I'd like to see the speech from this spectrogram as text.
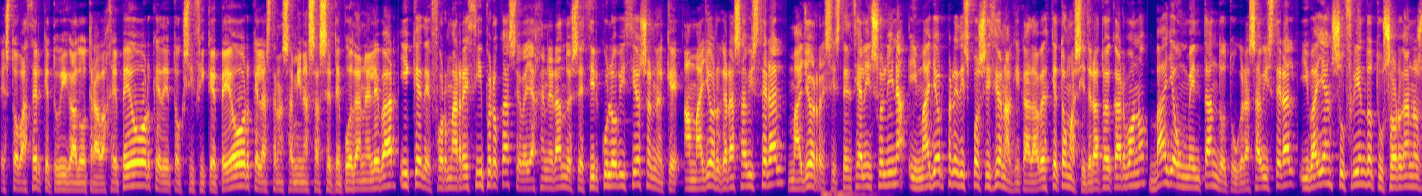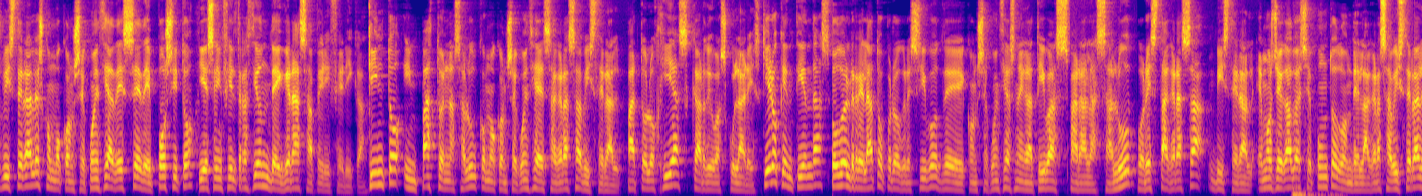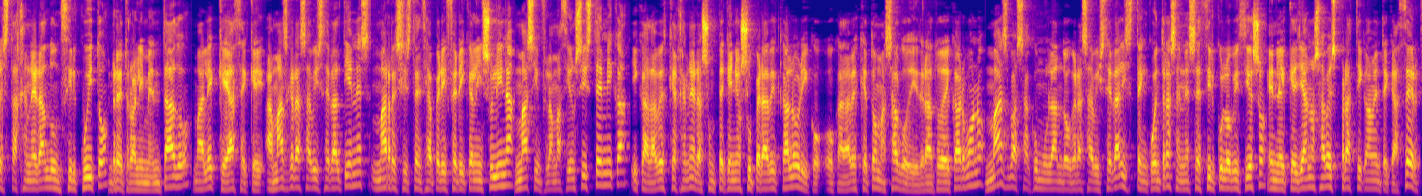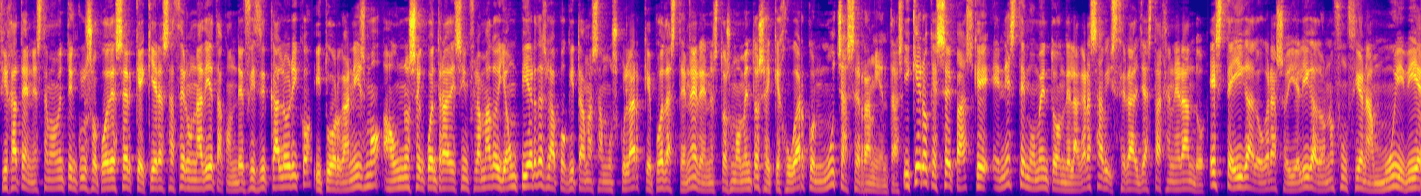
Esto va a hacer que tu hígado trabaje peor, que detoxifique peor, que las transaminasas se te puedan elevar y que de forma recíproca se vaya generando ese círculo vicioso en el que a mayor grasa visceral, mayor resistencia a la insulina y mayor predisposición a que cada vez que tomas hidrato de carbono vaya aumentando tu grasa visceral y vayan sufriendo tus órganos viscerales como consecuencia de ese depósito y esa infiltración de grasa periférica. Quinto, impacto en la salud como consecuencia de esa grasa visceral, patologías cardiovasculares. Quiero que entiendas todo el relato progresivo de consecuencias negativas para la salud por esta grasa visceral. Hemos llegado a ese punto donde la grasa visceral está generando un circuito retroalimentado, ¿vale? Que hace que a más grasa visceral tienes, más resistencia periférica la insulina, más inflamación sistémica y cada vez que generas un pequeño superávit calórico o cada vez que tomas algo de hidrato de carbono, más vas acumulando grasa visceral y te encuentras en ese círculo vicioso en el que ya no sabes prácticamente qué hacer. Fíjate, en este momento incluso puede ser que quieras hacer una dieta con déficit calórico y tu organismo aún no se encuentra desinflamado y aún pierdes la poquita masa muscular que puedas tener. En estos momentos hay que jugar con muchas herramientas. Y quiero que sepas que en este momento donde la grasa visceral ya está generando este hígado graso y el hígado no funciona muy bien,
